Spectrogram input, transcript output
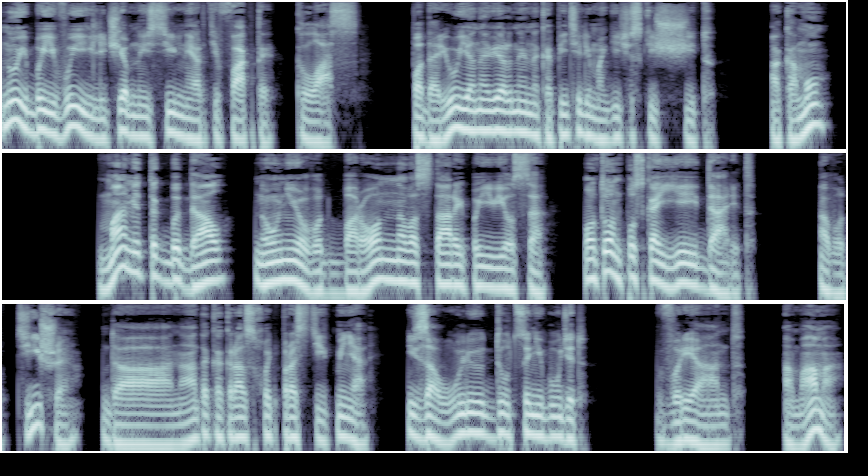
ну и боевые лечебные сильные артефакты. Класс. Подарю я, наверное, накопители магический щит. А кому? Маме так бы дал, но у нее вот барон новостарый появился. Вот он пускай ей дарит. А вот Тише, да, она-то как раз хоть простит меня и за Улью дуться не будет. Вариант. А мама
